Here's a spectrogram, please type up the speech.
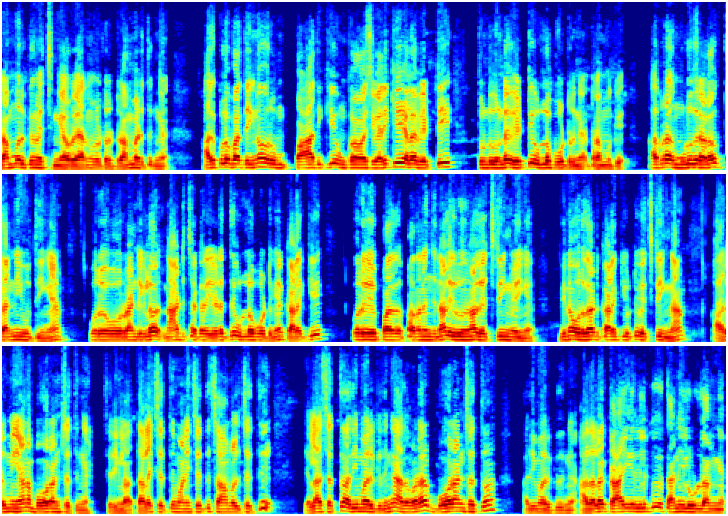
ட்ரம் இருக்குதுன்னு வச்சுங்க ஒரு இரநூறு லிட்டர் ட்ரம் எடுத்துக்கங்க. அதுக்குள்ளே பார்த்தீங்கன்னா ஒரு பாதிக்கு முக்கால்வாசி வரைக்கும் எல்லாம் வெட்டி துண்டு துண்டாக வெட்டி உள்ளே போட்டுருங்க ட்ரம்முக்கு. அப்புறம் அது முழுகிற அளவுக்கு தண்ணி ஊற்றிங்க ஒரு ஒரு ரெண்டு கிலோ நாட்டு சக்கரை எடுத்து உள்ளே போட்டுங்க. கலக்கி ஒரு ப பதினஞ்சு நாள் இருபது நாள் வச்சிட்டிங்க வைங்க. தினம் ஒரு தாட்டு கலக்கி விட்டு வச்சிட்டிங்கன்னா அருமையான போரான் சத்துங்க. சரிங்களா? தலை சத்து மணிச்சத்து சாம்பல் சத்து எல்லா சத்தும் அதிகமாக இருக்குதுங்க. அதை விட போரான் சத்தும் அதிகமாக இருக்குதுங்க. அதெல்லாம் காய்கறிகளுக்கு தண்ணியில் உள்ளாமுங்க.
